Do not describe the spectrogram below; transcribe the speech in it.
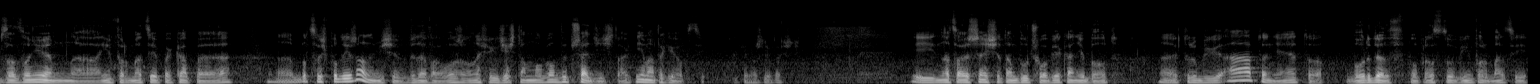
zadzwoniłem na informację PKP, e, bo coś podejrzane mi się wydawało, że one się gdzieś tam mogą wyprzedzić, tak? Nie ma takiej opcji, takiej możliwości. I na całe szczęście tam był człowiek, a nie bot, e, który mówił, a to nie, to burdel po prostu w informacji,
